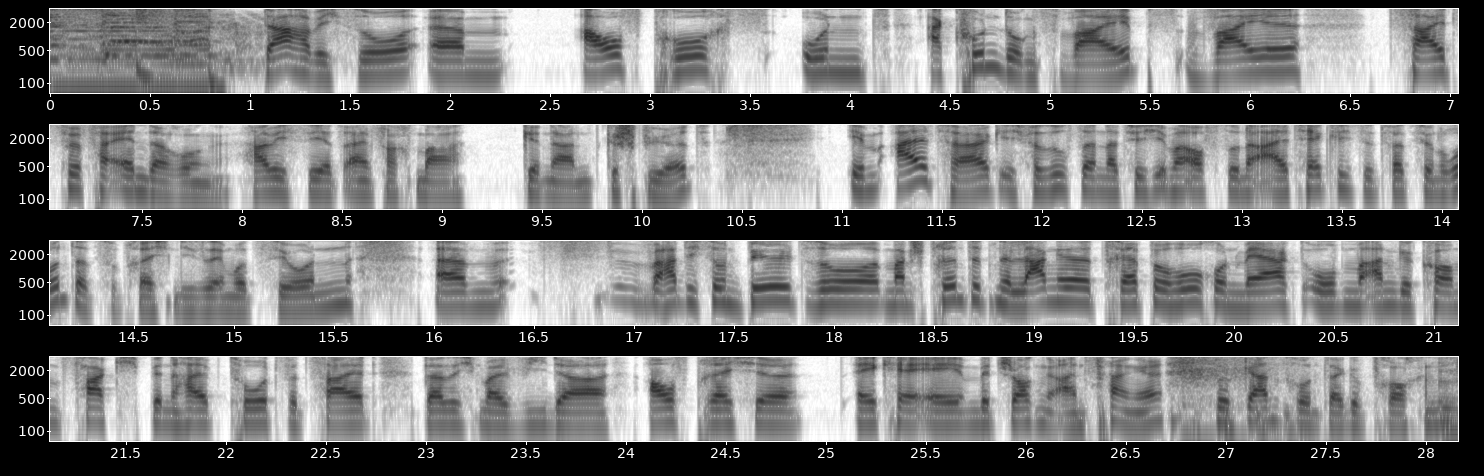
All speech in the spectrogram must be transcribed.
missing. Da habe ich so ähm, Aufbruchs- und Erkundungsvibes, weil Zeit für Veränderung, habe ich sie jetzt einfach mal genannt, gespürt. Im Alltag, ich versuche dann natürlich immer auf so eine alltägliche Situation runterzubrechen, diese Emotionen, ähm, hatte ich so ein Bild, so man sprintet eine lange Treppe hoch und merkt, oben angekommen, fuck, ich bin halb tot, wird Zeit, dass ich mal wieder aufbreche, aka mit Joggen anfange, so ganz runtergebrochen.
